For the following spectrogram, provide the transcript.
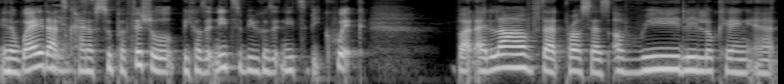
in a way, that's yes. kind of superficial because it needs to be, because it needs to be quick. But I love that process of really looking at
